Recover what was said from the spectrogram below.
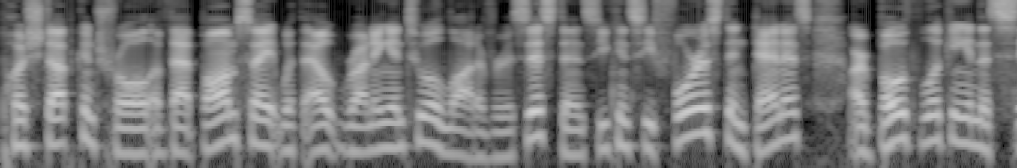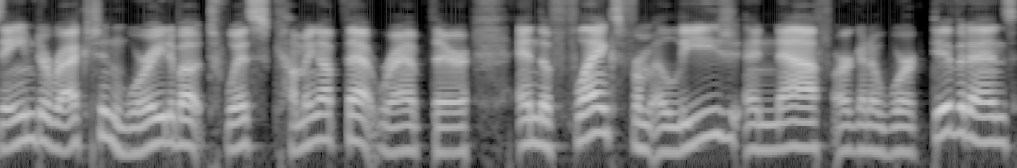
pushed up control of that bomb site without running into a lot of resistance. You can see Forrest and Dennis are both looking in the same direction, worried about twists coming up that ramp there, and the flanks from Elige and Naf are going to work dividends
